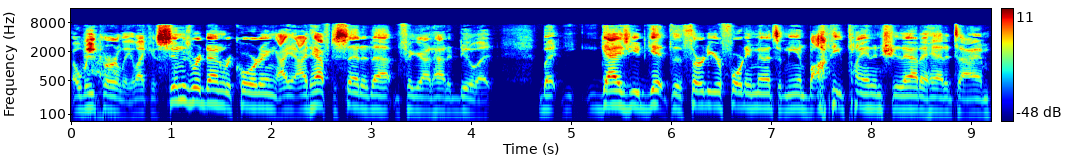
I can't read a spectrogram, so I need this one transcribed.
a week early. Like as soon as we're done recording, I, I'd have to set it up and figure out how to do it. But guys, you'd get the 30 or 40 minutes of me and Bobby planning shit out ahead of time.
